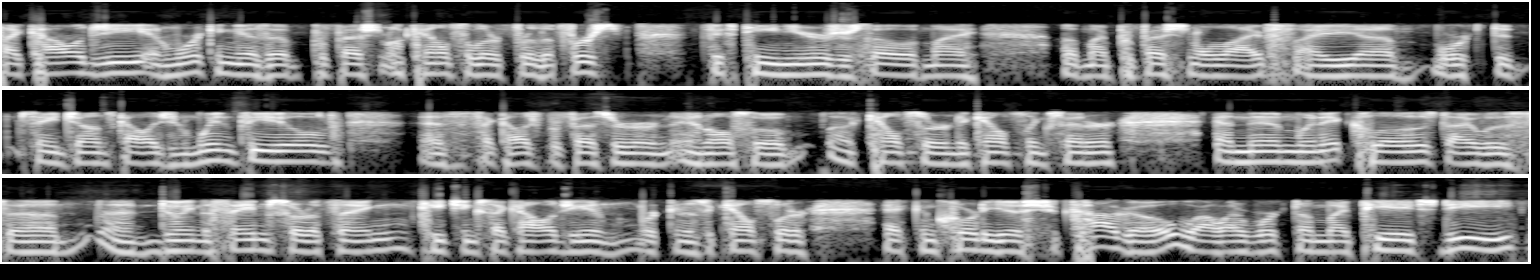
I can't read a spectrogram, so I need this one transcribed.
psychology and working as a professional counselor for the first 15 years or so of my of my professional life. I uh, worked at St. John's College in Winfield as a psychology professor and, and also a counselor in a counseling center. And then when it closed, I was uh, uh, doing the same sort of thing, teaching psychology and working as a counselor at Concordia Chicago while I worked on my PhD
